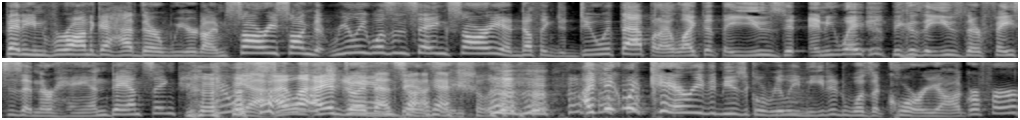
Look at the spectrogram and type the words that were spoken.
Betty and Veronica had their weird "I'm sorry" song that really wasn't saying sorry, had nothing to do with that. But I like that they used it anyway because they used their faces and their hand dancing. There was Yeah, so I li- I much enjoyed that hand song dancing. actually. I think what Carrie the musical really needed was a choreographer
